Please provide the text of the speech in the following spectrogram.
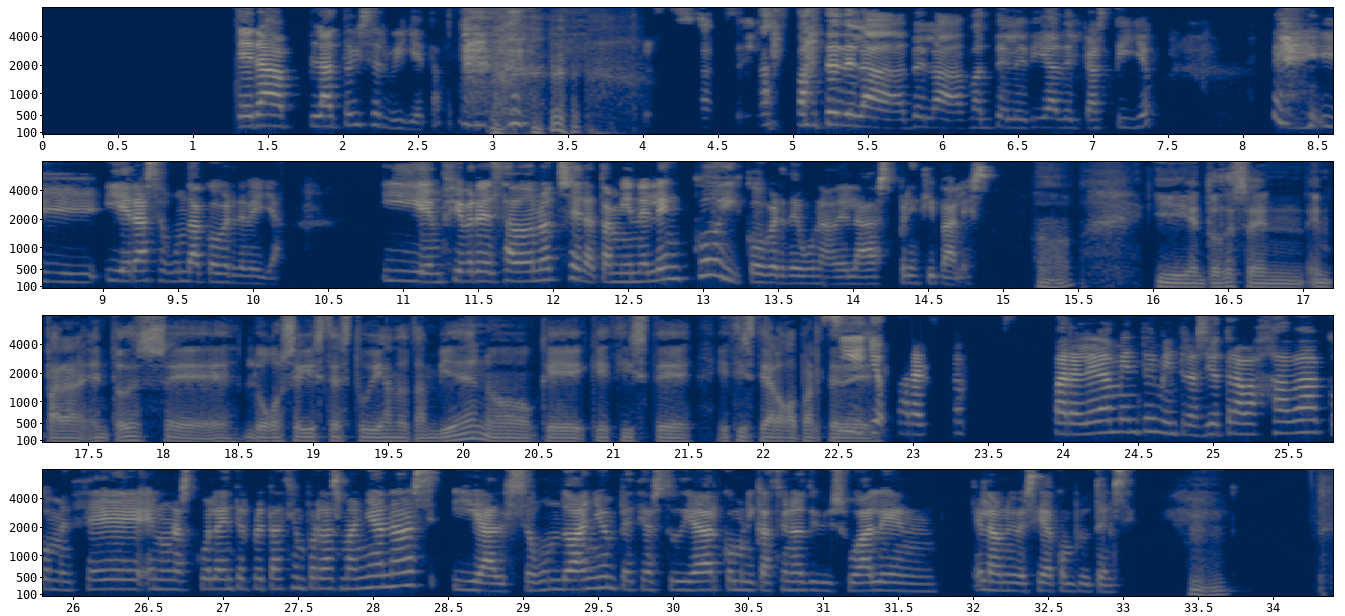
era plato y servilleta. era parte de la, de la, mantelería del castillo y, y, era segunda cover de Bella. Y en Fiebre del Sábado Noche era también elenco y cover de una de las principales. Ajá. Y entonces, en, en para, entonces eh, luego seguiste estudiando también o qué, qué, hiciste, hiciste algo aparte sí, de. Yo, para, paralelamente, mientras yo trabajaba, comencé en una escuela de interpretación por las mañanas y al segundo año empecé a estudiar comunicación audiovisual en, en la Universidad Complutense. Uh -huh.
